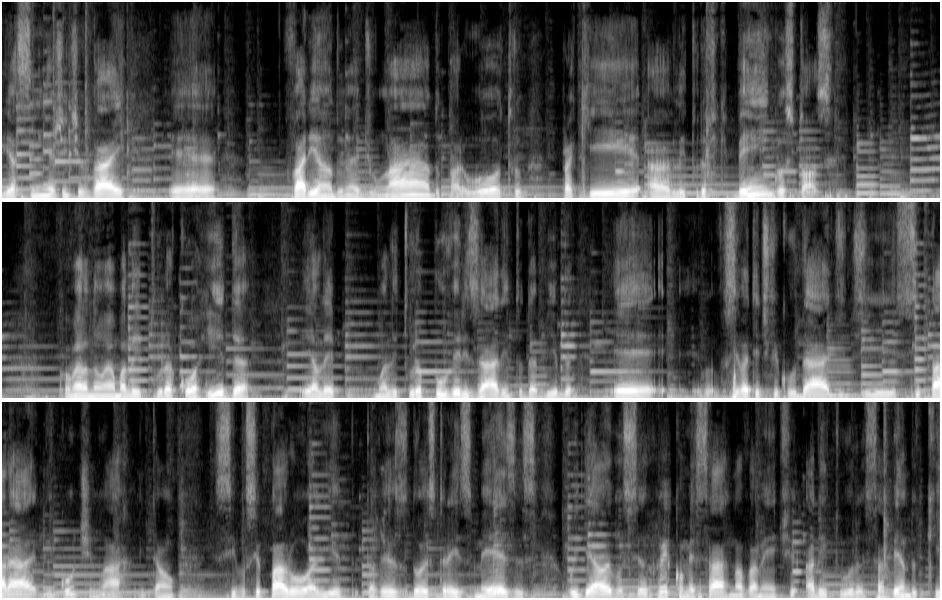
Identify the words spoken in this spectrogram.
E assim a gente vai é, variando né, de um lado para o outro, para que a leitura fique bem gostosa. Como ela não é uma leitura corrida, ela é uma leitura pulverizada em toda a Bíblia, é, você vai ter dificuldade de se parar e continuar. Então, se você parou ali, talvez dois, três meses, o ideal é você recomeçar novamente a leitura, sabendo que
